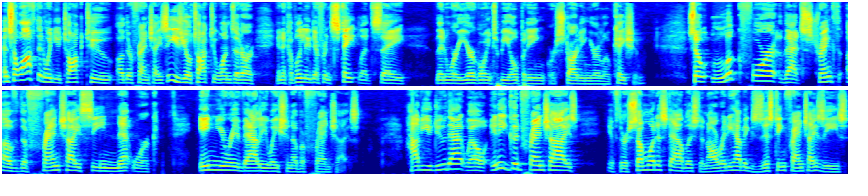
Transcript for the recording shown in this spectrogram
And so often when you talk to other franchisees, you'll talk to ones that are in a completely different state, let's say, than where you're going to be opening or starting your location. So look for that strength of the franchisee network in your evaluation of a franchise. How do you do that? Well, any good franchise, if they're somewhat established and already have existing franchisees,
